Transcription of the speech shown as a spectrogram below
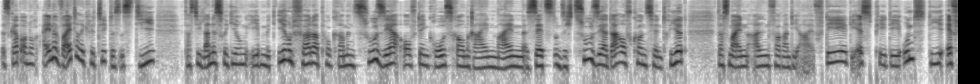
Es gab auch noch eine weitere Kritik, das ist die, dass die Landesregierung eben mit ihren Förderprogrammen zu sehr auf den Großraum Rhein-Main setzt und sich zu sehr darauf konzentriert. Das meinen allen voran die AfD, die SPD und die FDP.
